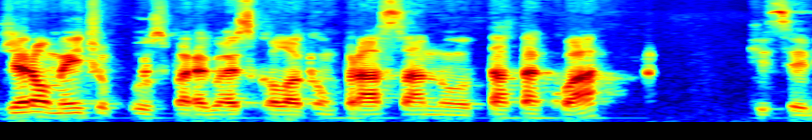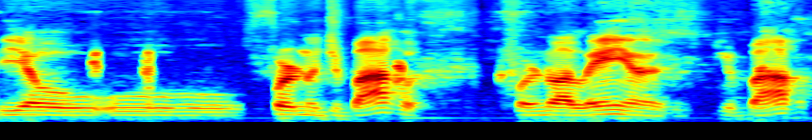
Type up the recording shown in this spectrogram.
Geralmente os paraguaios colocam para assar no tataquá, que seria o, o forno de barro, forno a lenha de barro.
